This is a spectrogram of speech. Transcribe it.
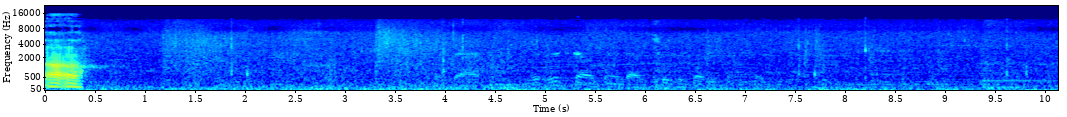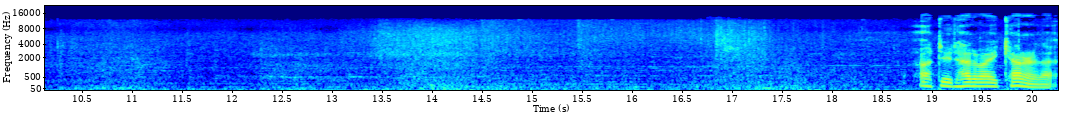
Uh oh. Oh, dude, how do I counter that?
